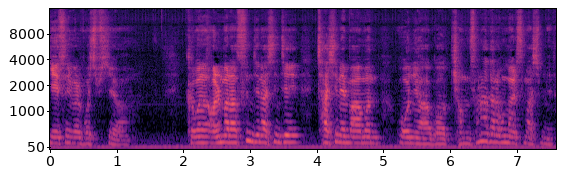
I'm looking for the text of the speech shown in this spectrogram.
예수님을 보십시오. 그분은 얼마나 순진하신지 자신의 마음은 온유하고 겸손하다라고 말씀하십니다.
